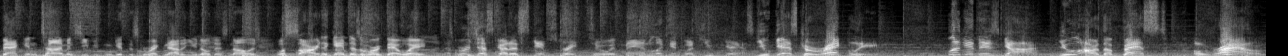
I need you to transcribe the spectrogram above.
back in time and see if you can get this correct now that you know this knowledge? Well, sorry, the game doesn't work that way. We're just gonna skip straight to it, man. Look at what you guessed. You guessed correctly. Look at this guy. You are the best around.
